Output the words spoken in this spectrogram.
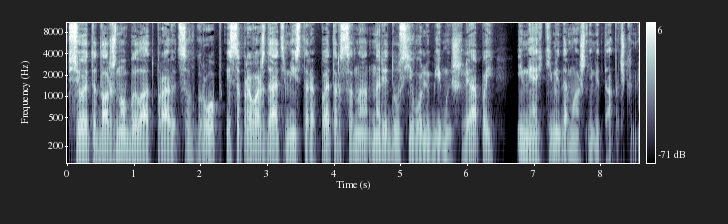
Все это должно было отправиться в гроб и сопровождать мистера Петерсона наряду с его любимой шляпой и мягкими домашними тапочками.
